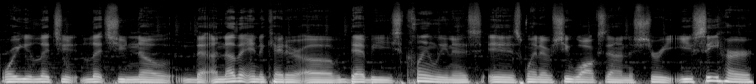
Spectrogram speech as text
where you let you lets you know that another indicator of Debbie's cleanliness is whenever she walks down the street. You see her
